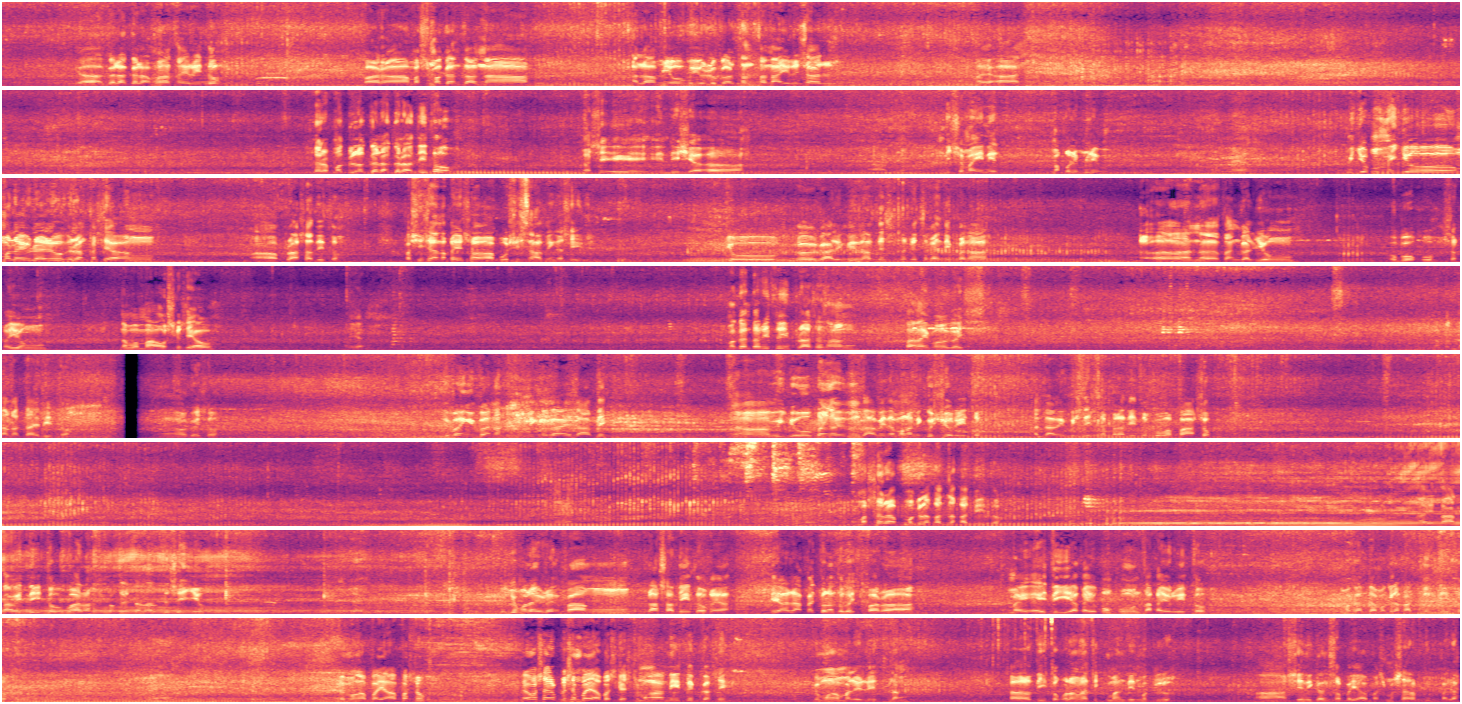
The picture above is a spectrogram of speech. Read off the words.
Kaya gala-gala muna tayo rito para mas maganda na alam nyo yung lugar ng Tanay Rizal ayan. Sarap maggala-gala dito. Kasi hindi siya ah, hindi siya mainit. Makulimlim. Ayan. Medyo medyo malayo lalo lang kasi ang ah, plaza dito. Pasensya na kayo sa busis natin kasi medyo gagaling din natin sa sakit saka hindi pa na ah, natanggal yung ubo ko saka yung namamaos kasi ako. Ayan. Maganda rito yung plaza sa tanay mga guys. Lakad-lakad tayo dito. Ayan mga guys oh. Iba yung iba na, hindi kagaya dati. Ah, medyo, kaya ngayon dami ng mga negosyo rito. Ang daming business na pala dito pumapasok. Masarap maglakad-lakad dito. Ay, tatawid dito para pakita natin sa inyo. Medyo malayo pang plaza dito kaya ilalakad ko na to guys para may idea kayo kung pumunta kayo rito maganda maglakad din dito. Ayan. Yung mga bayabas oh. Eh masarap kasi ang bayabas guys. Yung mga native kasi. Yung mga maliliit lang. Sa dito ko lang natikman din mag ah, sinigang sa bayabas. Masarap din pala.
